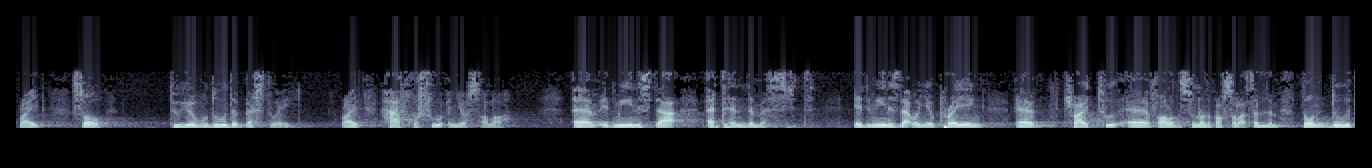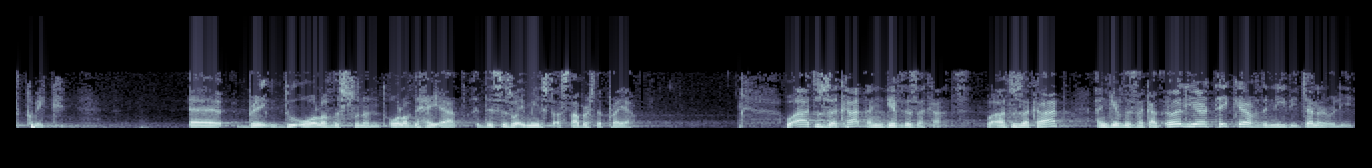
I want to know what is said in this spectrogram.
Right? So, do your wudu the best way. Right? Have khushu' in your salah. Um, it means that attend the masjid. It means that when you're praying, uh, try to uh, follow the sunnah of the Prophet ﷺ. Don't do it quick. Uh, bring, do all of the sunnah, all of the hayat. This is what it means to establish the prayer. وَآتُوا zakat and give the zakat. وَآتُوا zakat and give the zakat. Earlier, take care of the needy generally.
